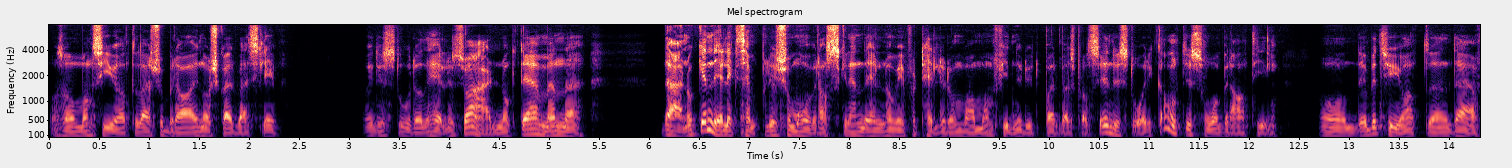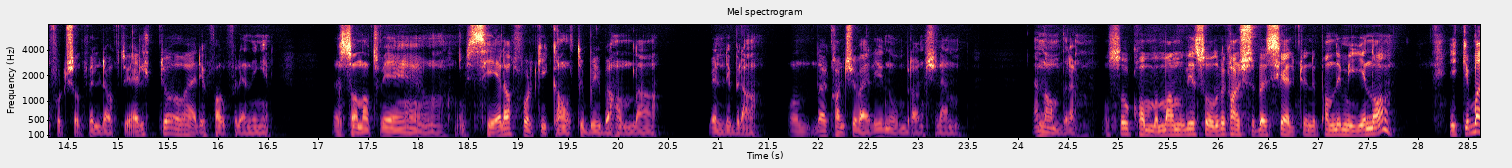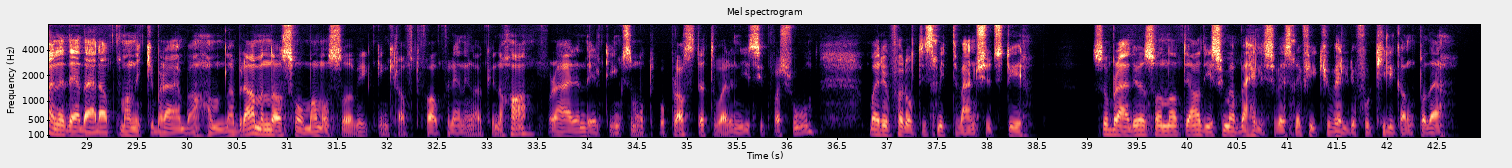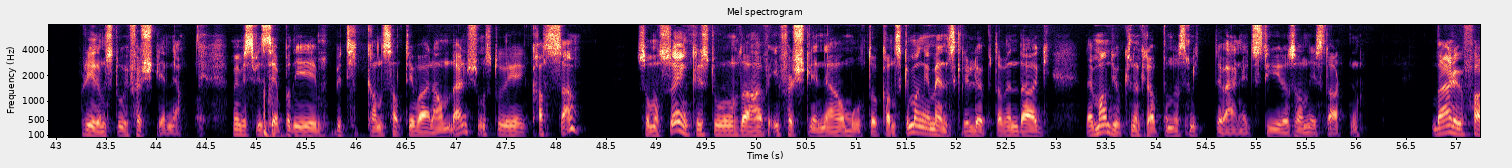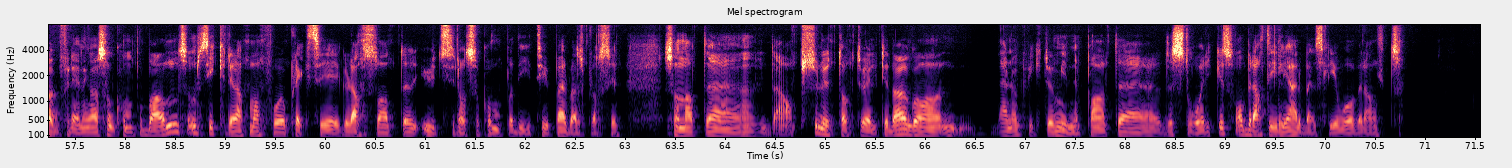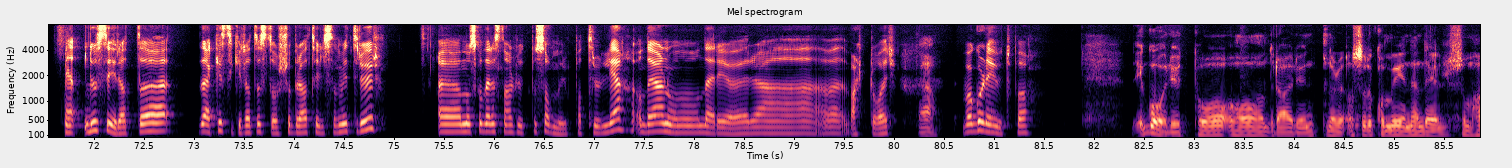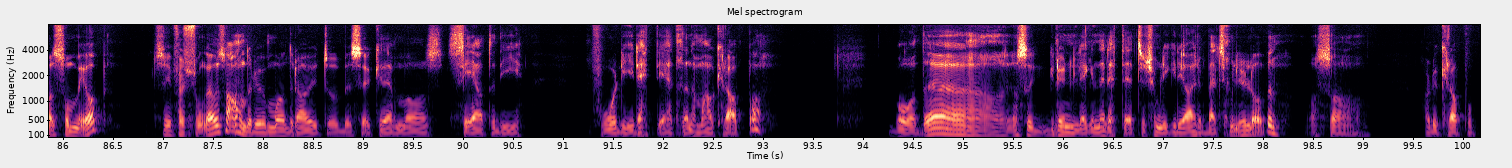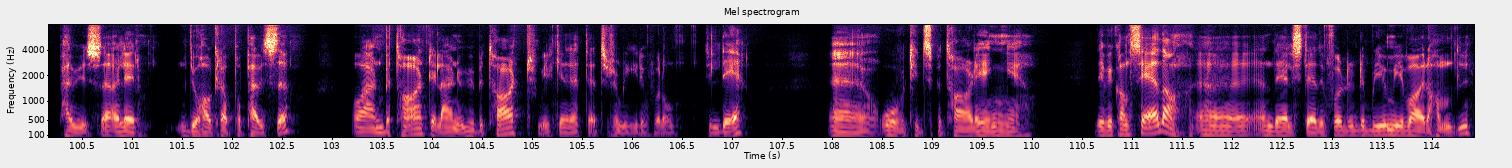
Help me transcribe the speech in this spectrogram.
altså man sier jo at det er så bra i norsk arbeidsliv. Og i det store og det hele så er det nok det, men eh, det er nok en del eksempler som overrasker en del når vi forteller om hva man finner ute på arbeidsplasser. Det står ikke alltid så bra til. Og det betyr jo at eh, det er fortsatt veldig aktuelt å være i fagforeninger. Sånn at vi, ser at folk ikke alltid blir behandla veldig bra. Og det er kanskje verre i noen bransjer enn enn andre. Og så kommer man, Vi så det kanskje spesielt under pandemien nå. Ikke bare det der at man ikke ble behandla bra, men da så man også hvilken kraft fagforeninga kunne ha. For det er en del ting som måtte på plass. Dette var en ny situasjon, bare i forhold til smittevernsutstyr så blei det jo sånn at ja, de som jobba i helsevesenet, fikk jo veldig fort tilgang på det. Fordi de sto i førstelinja. Men hvis vi ser på de butikkansatte i varehandelen som sto i kassa, som også egentlig sto i førstelinja og mottok ganske mange mennesker i løpet av en dag, de hadde jo ikke noe krav på noe smittevernutstyr og sånn i starten. Da er det jo fagforeninga som kommer på banen, som sikrer at man får pleksiglass, og at utstyr også kommer på de type arbeidsplasser. Sånn at uh, det er absolutt aktuelt i dag. og det er nok viktig å minne på at eh, det står ikke så bra til i arbeidslivet overalt. Ja, du sier at eh, det er ikke sikkert at det står så bra til som vi tror. Eh, nå skal dere snart ut på sommerpatrulje, og det er noe dere gjør hvert år. Ja. Hva går det ut på? Det går ut på å dra rundt når, altså Det kommer inn en del som har sommerjobb. Så i første omgang så handler det om å dra ut og besøke dem og se at de får de rettighetene de har krav på. både altså, grunnleggende rettigheter som ligger i arbeidsmiljøloven, og så har du krav på pause, eller du har krav på pause, og er den betalt eller er den ubetalt? Hvilke rettigheter som ligger i forhold til det? Eh, overtidsbetaling Det vi kan se, da, eh, en del steder, for det blir jo mye varehandel.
